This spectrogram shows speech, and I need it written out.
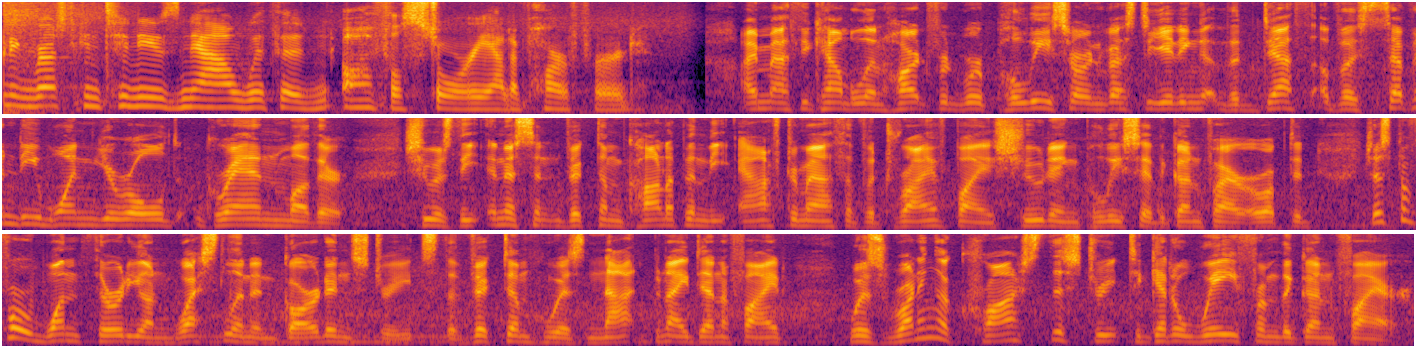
Rush continues now with an awful story out of Hartford. I'm Matthew Campbell in Hartford, where police are investigating the death of a 71 year old grandmother. She was the innocent victim caught up in the aftermath of a drive by shooting. Police say the gunfire erupted just before 1.30 on Westland and Garden Streets. The victim, who has not been identified, was running across the street to get away from the gunfire.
